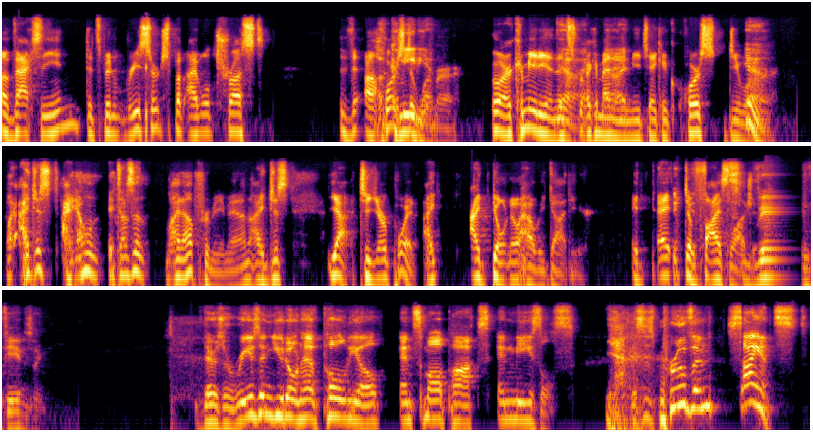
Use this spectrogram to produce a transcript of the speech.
a vaccine that's been researched, but I will trust the, a, horse comedian. dewormer or a comedian that's Yeah, recommending I- me take a horse dewormer. Like I just I don't it doesn't line up for me, man. I just yeah, to your point, I I don't know how we got here. It it defies It's logic. Very confusing. There's a reason you don't have polio and smallpox and measles. yeah. This is proven science.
